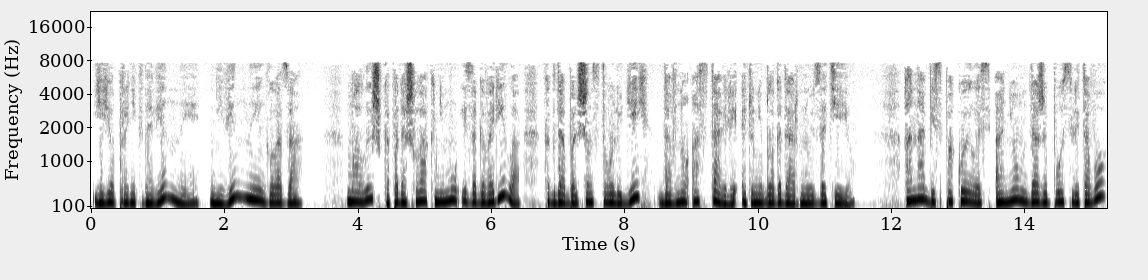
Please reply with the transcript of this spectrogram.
ее проникновенные, невинные глаза. Малышка подошла к нему и заговорила, когда большинство людей давно оставили эту неблагодарную затею. Она беспокоилась о нем даже после того,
